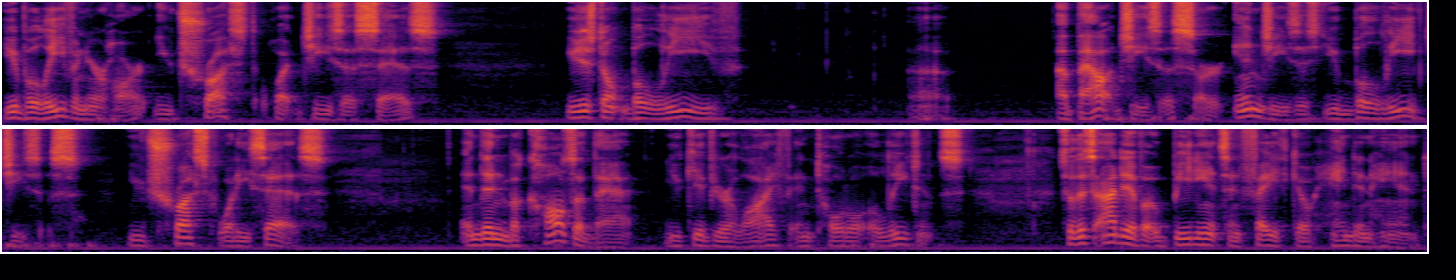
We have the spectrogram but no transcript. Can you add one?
You believe in your heart. You trust what Jesus says you just don't believe uh, about Jesus or in Jesus. You believe Jesus. You trust what he says. And then because of that, you give your life in total allegiance. So, this idea of obedience and faith go hand in hand.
